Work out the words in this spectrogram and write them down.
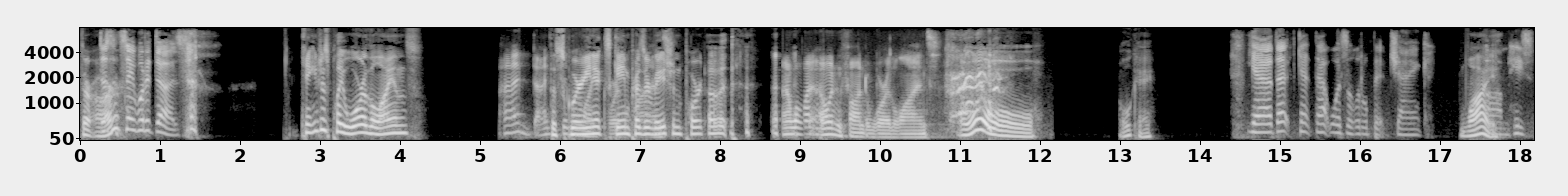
There are. Doesn't say what it does. Can't you just play War of the Lions? I, I The Square like Enix War game the preservation port of it? I, wa- I wasn't fond of War of the Lions. oh. Okay. yeah, that that that was a little bit jank. Why? Um, he's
